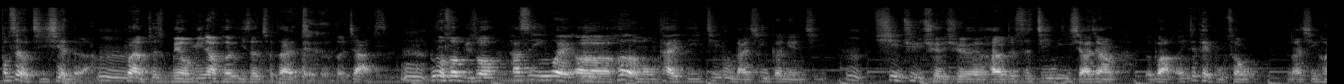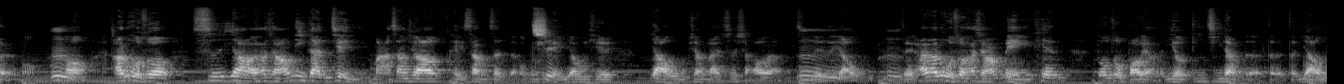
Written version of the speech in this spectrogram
都是有极限的啦，嗯，不然就是没有泌尿科医生存在的的的价值。嗯，如果说比如说他是因为呃荷尔蒙太低，进入男性更年期，嗯，兴趣缺缺，还有就是精力下降，对吧？哎，这可以补充男性荷尔蒙哦。啊，如果说吃药，他想要立竿见影，马上就要可以上阵的，我们就可以用一些药物，像蓝色小药丸之类的药物。对啊，那如果说他想要每天都做保养的，也有低剂量的的的药物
